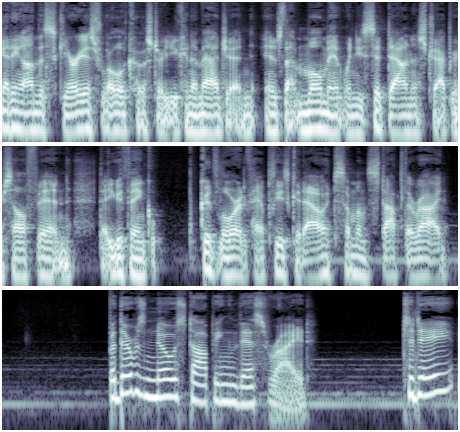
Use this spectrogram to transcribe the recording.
getting on the scariest roller coaster you can imagine. And it's that moment when you sit down and strap yourself in that you think, good Lord, can I please get out? Someone stop the ride. But there was no stopping this ride. Today,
